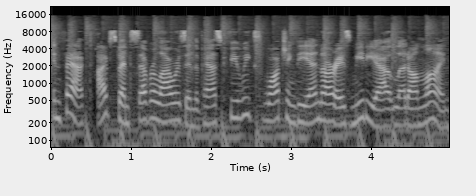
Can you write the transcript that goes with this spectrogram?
In fact, I've spent several hours in the past few weeks watching the NRA's media outlet online.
